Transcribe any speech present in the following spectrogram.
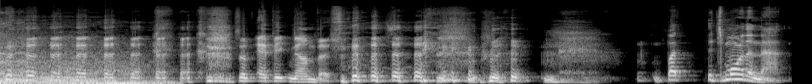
Some epic numbers. But it's more than that.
